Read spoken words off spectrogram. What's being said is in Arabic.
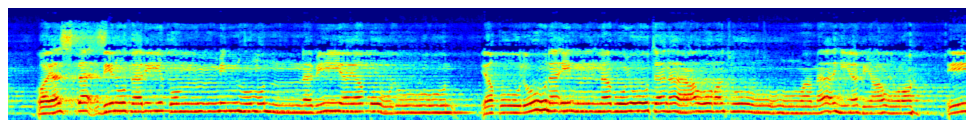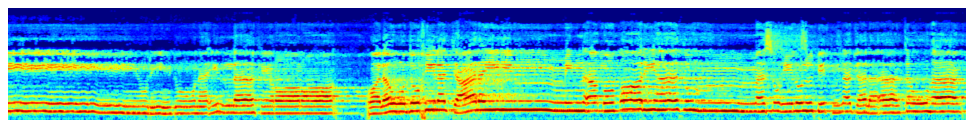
ويستأذن فريق منهم النبي يقولون يقولون إن بيوتنا عورة وما هي بعورة إن يريدون إلا فرارا. ولو دخلت عليهم من أقطارها ثم سئلوا الفتنة لآتوها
